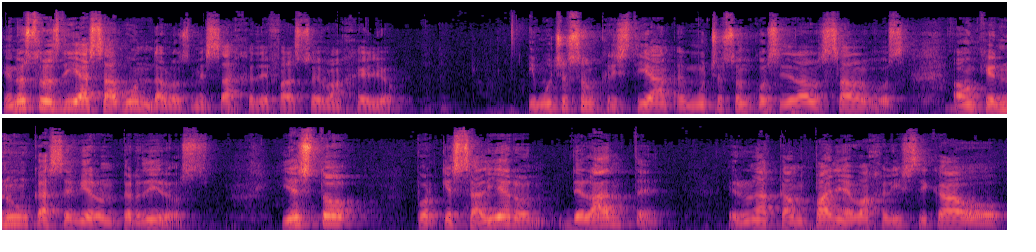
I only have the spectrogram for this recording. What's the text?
En nuestros días abundan los mensajes de falso evangelio y muchos son cristianos, muchos son considerados salvos, aunque nunca se vieron perdidos. Y esto porque salieron delante en una campaña evangelística o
